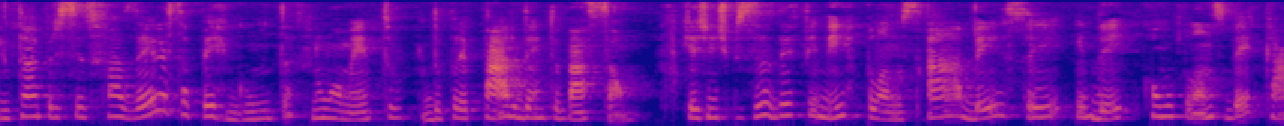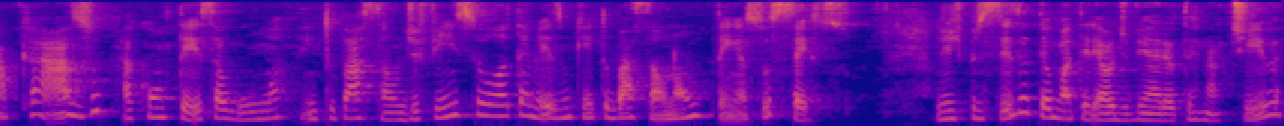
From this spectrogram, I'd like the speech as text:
Então, é preciso fazer essa pergunta no momento do preparo da intubação, porque a gente precisa definir planos A, B, C e D como planos BK, caso aconteça alguma intubação difícil ou até mesmo que a intubação não tenha sucesso. A gente precisa ter o um material de viária alternativa.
